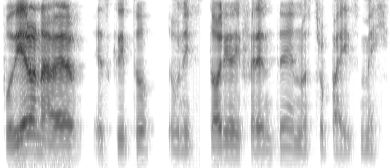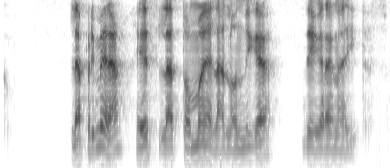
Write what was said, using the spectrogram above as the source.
pudieron haber escrito una historia diferente en nuestro país, México. La primera es la toma de la Lóndiga de Granaditas.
